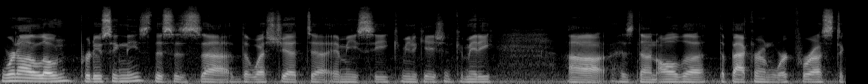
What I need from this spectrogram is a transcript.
we're not alone producing these. This is uh, the WestJet uh, MEC Communication Committee uh, has done all the the background work for us to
